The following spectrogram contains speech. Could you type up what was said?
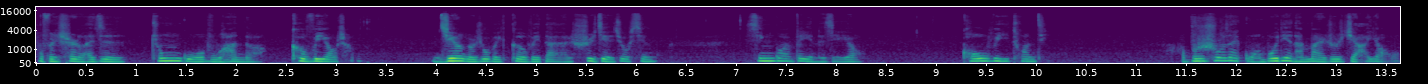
我们是来自中国武汉的科威药厂，今儿个就为各位带来世界救星新冠肺炎的解药 COVID twenty，而不是说在广播电台卖的就是假药哦，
